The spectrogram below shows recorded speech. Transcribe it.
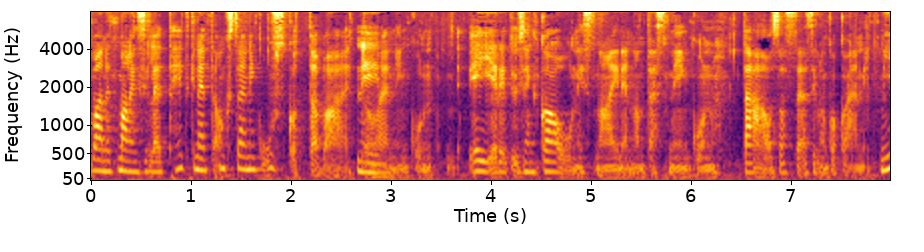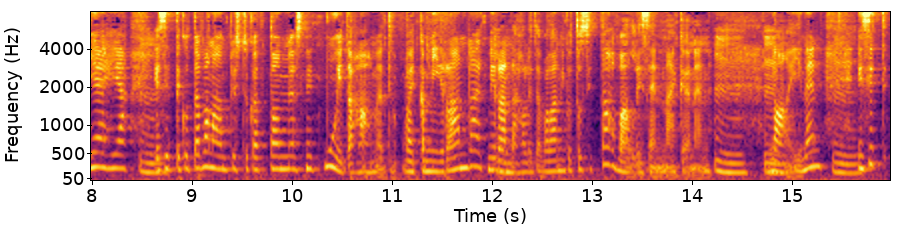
Vaan että mä olin silleen, että hetkinen, että onko tämä niinku uskottavaa, että Niin. niin. niin kuin, ei erityisen kaunis nainen on tässä niin kuin pääosassa ja silloin koko ajan niitä miehiä. Mm. Ja sitten kun tavallaan pystyi katsoa myös niitä muita hahmoja, vaikka Miranda, että Miranda mm. oli tavallaan niin kuin tosi tavallisen näköinen mm. Mm. nainen, mm. niin sitten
